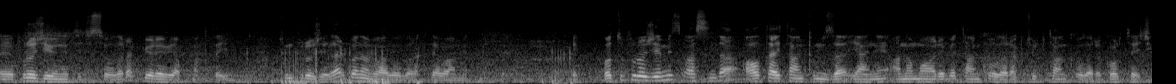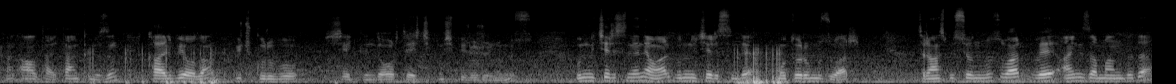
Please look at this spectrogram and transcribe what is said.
e, proje yöneticisi olarak görev yapmaktayım. Tüm projeler bana bağlı olarak devam etmekte. E, Batu projemiz aslında Altay tankımıza yani ana muharebe tankı olarak, Türk tankı olarak ortaya çıkan Altay tankımızın kalbi olan güç grubu şeklinde ortaya çıkmış bir ürünümüz. Bunun içerisinde ne var? Bunun içerisinde motorumuz var, transmisyonumuz var ve aynı zamanda da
